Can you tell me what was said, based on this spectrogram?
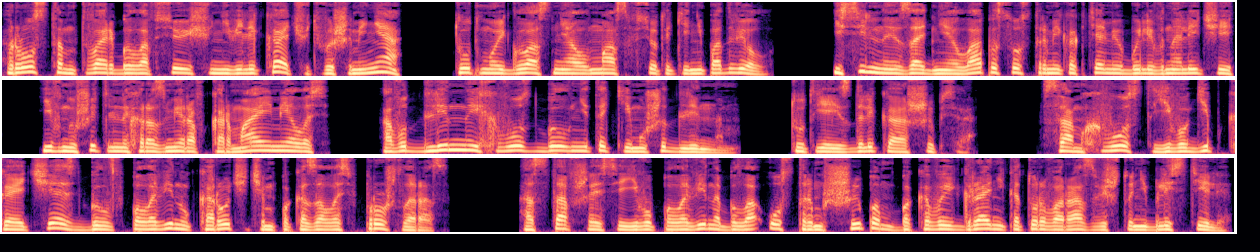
Ростом тварь была все еще невелика, чуть выше меня, Тут мой глаз не алмаз все-таки не подвел. И сильные задние лапы с острыми когтями были в наличии, и внушительных размеров корма имелась, а вот длинный хвост был не таким уж и длинным. Тут я издалека ошибся. Сам хвост, его гибкая часть, был в половину короче, чем показалось в прошлый раз. Оставшаяся его половина была острым шипом, боковые грани которого разве что не блестели.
